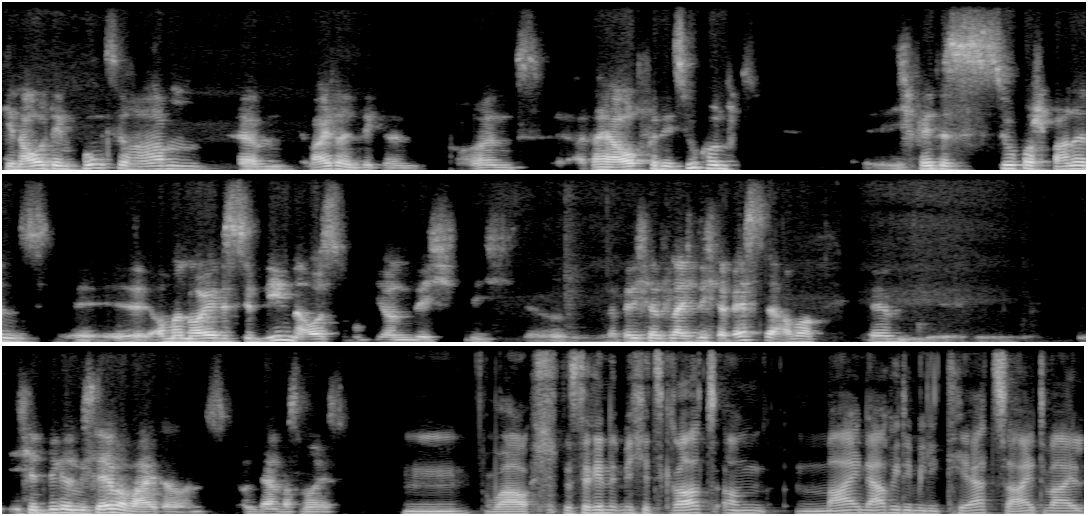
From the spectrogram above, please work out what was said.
genau dem Punkt zu haben, ähm, weiterentwickeln. Und daher auch für die Zukunft, ich finde es super spannend, äh, auch mal neue Disziplinen auszuprobieren. Ich, ich, äh, da bin ich dann vielleicht nicht der Beste, aber ähm, ich entwickle mich selber weiter und, und lerne was Neues. Mm, wow, das erinnert mich jetzt gerade an meine auch wieder Militärzeit, weil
